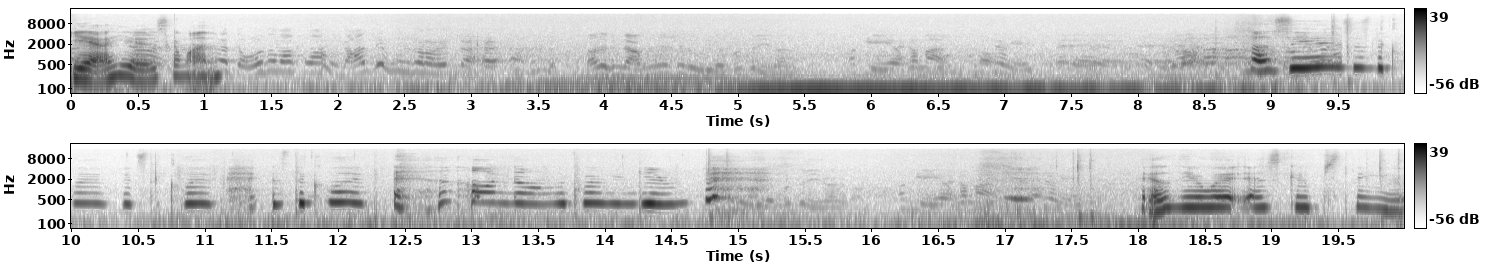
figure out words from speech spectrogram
Yeah, he is. Come on. Oh, see, this is the cliff. It's the cliff. It's the cliff. oh no, The climbing gear. came. I'll hear what S.Coups thinks.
